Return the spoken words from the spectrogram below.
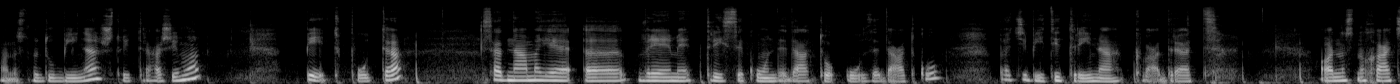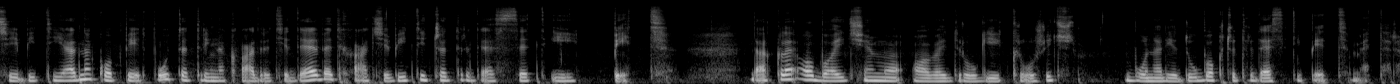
odnosno dubina, što i tražimo, 5 puta. Sad nama je e, vreme 3 sekunde dato u zadatku, pa će biti 3 na kvadrat odnosno h će biti jednako 5 puta 3 na kvadrat je 9, h će biti 45. Dakle, obojit ćemo ovaj drugi kružić. Bunar je dubok 45 metara.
